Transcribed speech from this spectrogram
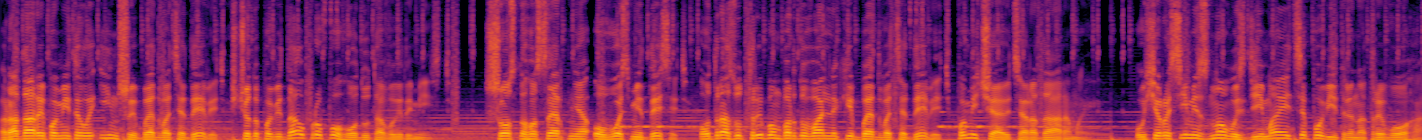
Радари помітили інший Б-29, що доповідав про погоду та видимість. 6 серпня о 8.10 одразу три бомбардувальники Б-29 помічаються радарами. У Хіросімі знову здіймається повітряна тривога.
